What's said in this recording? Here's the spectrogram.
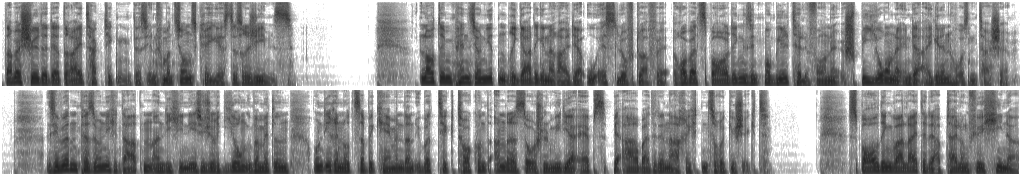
Dabei schildert er drei Taktiken des Informationskrieges des Regimes. Laut dem pensionierten Brigadegeneral der US-Luftwaffe Robert Spalding sind Mobiltelefone Spione in der eigenen Hosentasche. Sie würden persönliche Daten an die chinesische Regierung übermitteln und ihre Nutzer bekämen dann über TikTok und andere Social-Media-Apps bearbeitete Nachrichten zurückgeschickt. Spalding war Leiter der Abteilung für China,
